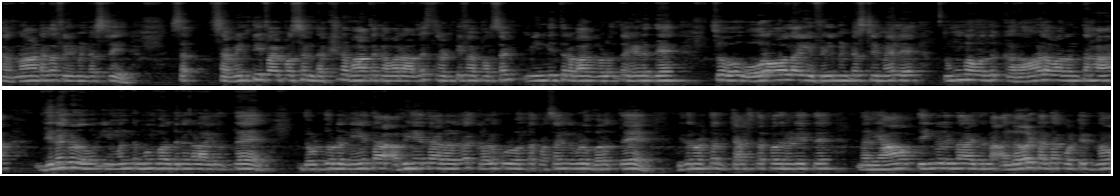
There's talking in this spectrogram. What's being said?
ಕರ್ನಾಟಕದ film industry seventy five percent ದಕ್ಷಿಣ ಭಾರತ ಕವರ್ ಆದರೆ ಟ್ವೆಂಟಿ ಫೈವ್ ಪರ್ಸೆಂಟ್ ಇನ್ನಿತರ ಭಾಗಗಳು ಅಂತ ಹೇಳಿದ್ದೆ. ಸೊ ಓವರಾಲ್ ಆಗಿ ಫಿಲ್ಮ್ ಇಂಡಸ್ಟ್ರಿ ಮೇಲೆ ತುಂಬ ಒಂದು ಕರಾಳವಾದಂತಹ ದಿನಗಳು ಈ ಮುಂದೆ ಮುಂಬರುವ ದಿನಗಳಾಗಿರುತ್ತೆ. ದೊಡ್ಡ ದೊಡ್ಡ ನೇತ, ಅಭಿನೇತಾಗಳನ್ನ ಕಳ್ಕೊಳ್ಳುವಂಥ ಪ್ರಸಂಗಗಳು ಬರುತ್ತೆ. ಇದನ್ನ ನೋಡ್ತಾ ಚಾರ್ಜ್ ತಪ್ಪದ ನಡೆಯುತ್ತೆ. ನಾನು ಯಾವ ತಿಂಗಳಿಂದ ಇದನ್ನ ಅಲರ್ಟ್ ಅಂತ ಕೊಟ್ಟಿದ್ನೋ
